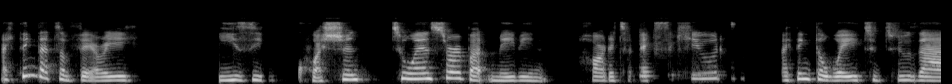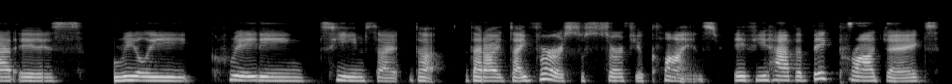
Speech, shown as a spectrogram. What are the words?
I think that's a very easy question to answer, but maybe harder to execute. I think the way to do that is really creating teams that, that that are diverse to serve your clients. If you have a big project,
